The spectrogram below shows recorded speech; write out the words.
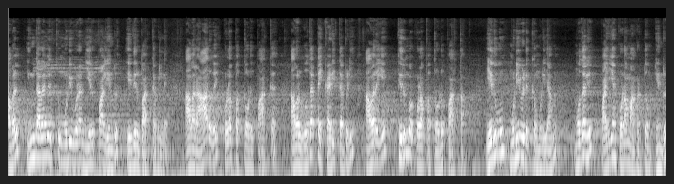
அவள் இந்த அளவிற்கு முடிவுடன் இருப்பாள் என்று எதிர்பார்க்கவில்லை. அவர் ஆறுவை குழப்பத்தோடு பார்க்க அவள் உதட்டை கடித்தபடி அவரையே திரும்ப குழப்பத்தோடு பார்த்தாள் எதுவும் முடிவெடுக்க முடியாமல் முதலில் பையன் குணமாகட்டும் என்று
